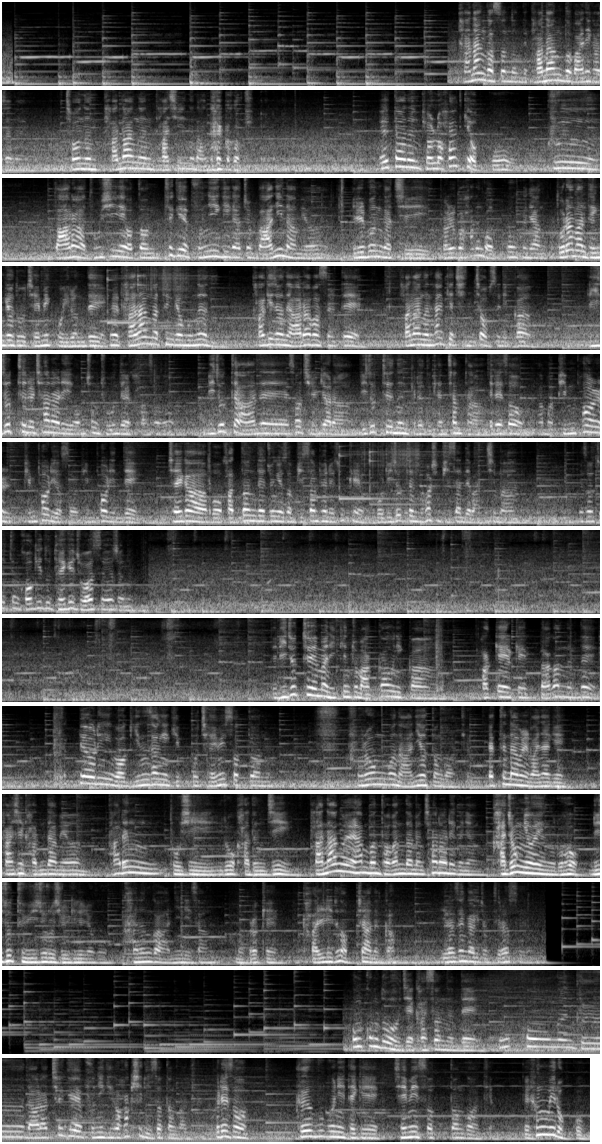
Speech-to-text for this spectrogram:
다낭 갔었는데 다낭도 많이 가잖아요. 저는 다낭은 다시는 안 갈 것 같아요. 일단은 별로 할 게 없고 그 나라 도시의 어떤 특유의 분위기가 좀 많이 나면 일본 같이 별거 하는 거 없고 그냥 돌아만 댕겨도 재밌고 이런데 다낭 같은 경우는 가기 전에 알아봤을 때 다낭은 할 게 진짜 없으니까 리조트를 차라리 엄청 좋은 데를 가서 리조트 안에서 즐겨라. 리조트는 그래도 괜찮다. 그래서 아마 빈펄, 빈펄이었어요. 빈펄인데 제가 뭐 갔던 데 중에서 비싼 편에 속해요. 뭐 리조트는 훨씬 비싼 데 많지만. 그래서 어쨌든 거기도 되게 좋았어요, 저는. 리조트에만 있긴 좀 아까우니까 밖에 이렇게 나갔는데 특별히 막 인상이 깊고 재밌었던 그런 건 아니었던 것 같아요. 베트남을 만약에 다시 간다면 다른 도시로 가든지 다낭을 한 번 더 간다면 차라리 그냥 가족 여행으로 리조트 위주로 즐기려고 가는 거 아닌 이상 뭐 그렇게 갈 일은 없지 않을까 이런 생각이 좀 들었어요. 홍콩도 이제 갔었는데 홍콩은 그 나라 특유의 분위기가 확실히 있었던 것 같아요. 그래서 그 부분이 되게 재밌었던 것 같아요. 흥미롭고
